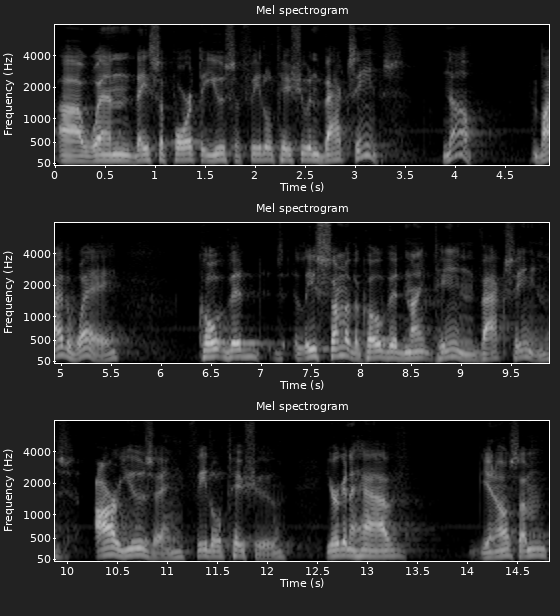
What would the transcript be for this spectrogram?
uh, when they support the use of fetal tissue in vaccines. No. And by the way, COVID, at least some of the COVID 19 vaccines are using fetal tissue. You're going to have, you know, some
